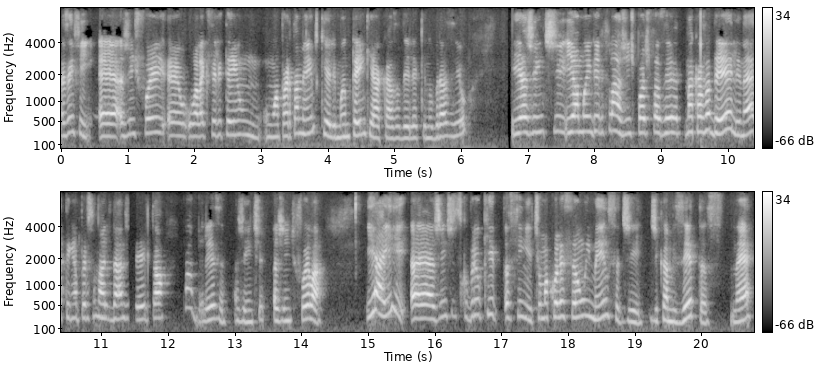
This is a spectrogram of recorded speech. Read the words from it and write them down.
Mas enfim, é, a gente foi. É, o Alex ele tem um, um, apartamento que ele mantém, que é a casa dele aqui no Brasil. E a gente e a mãe dele falou: ah, a gente pode fazer na casa dele, né? Tem a personalidade dele e tal. Ah, beleza. A gente a gente foi lá. E aí é, a gente descobriu que assim tinha uma coleção imensa de, de camisetas, né?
